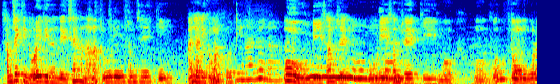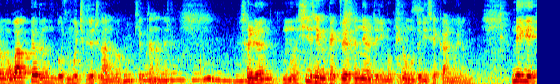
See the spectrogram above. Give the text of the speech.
삼세끼 노래도 있는데 생각나나? 우린 삼세끼 아니 아니 그만. 어 우리 삼세 우리 삼세끼 뭐뭐뭐 동그란 오각별은 무슨 뭐 저저저 하는 거 기억도 안 난다. 설련 뭐 흰색은 백조의 선열들이 뭐 피로 묻으리 색깔 뭐 이런. 거. 근데 이게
